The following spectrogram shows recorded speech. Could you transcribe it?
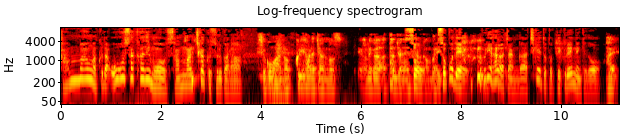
3万はくだ、大阪でも3万近くするから、そこはあの、栗原ちゃんの、あれがあったんじゃないですか、そう頑張、り。そこで 栗原ちゃんがチケット取ってくれんねんけど、はい。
